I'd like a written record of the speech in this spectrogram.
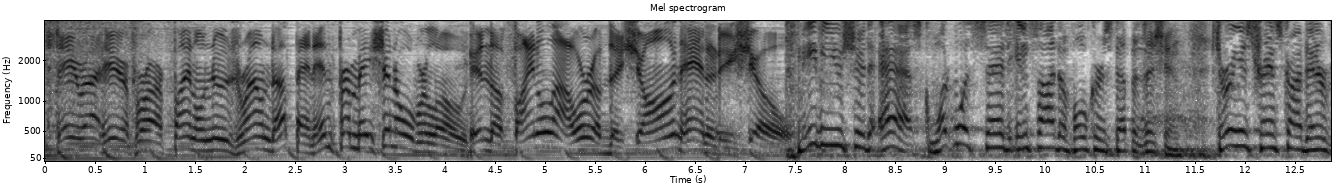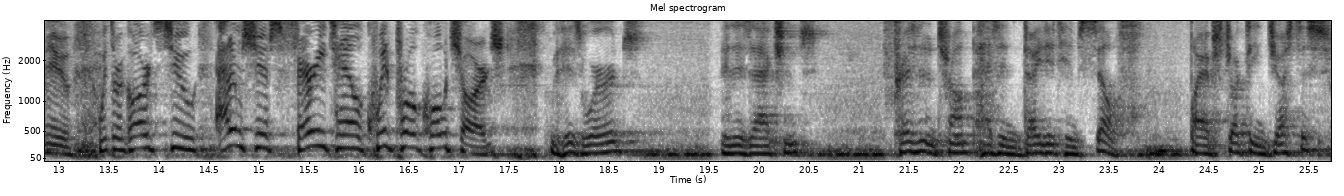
Stay right here for our final news roundup and information overload in the final hour of the Sean Hannity Show. Maybe you should ask what was said inside of Volker's deposition during his transcribed interview with regards to Adam Schiff's fairy tale quid pro quo charge. With his words and his actions, President Trump has indicted himself by obstructing justice,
